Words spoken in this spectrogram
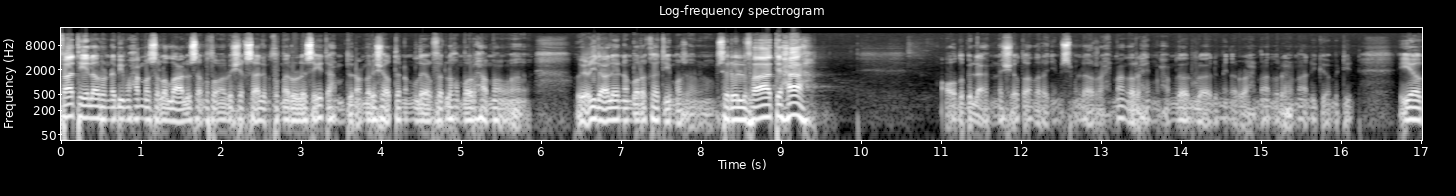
Fatih ila Nabi Muhammad sallallahu alaihi wasallam wa Syekh Salim Thumar wa Sayyid Ahmad bin Umar Syaitan Allah yaghfir lahum warhamhum wa yu'id alaina barakatihi sirrul Fatihah أعوذ بالله من الشيطان الرجيم بسم الله الرحمن الرحيم الحمد لله رب العالمين الرحمن الرحيم مالك يوم الدين إياك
